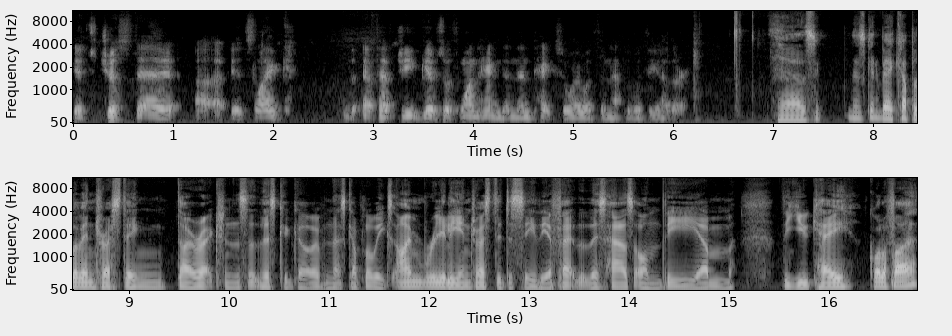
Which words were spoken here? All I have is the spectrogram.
it's just a, uh, it's like the FFG gives with one hand and then takes away with the with the other. Yeah, there's, a, there's going to be a couple of interesting directions that this could go over the next couple of weeks. I'm really interested to see the effect that this has on the um, the UK qualifier,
